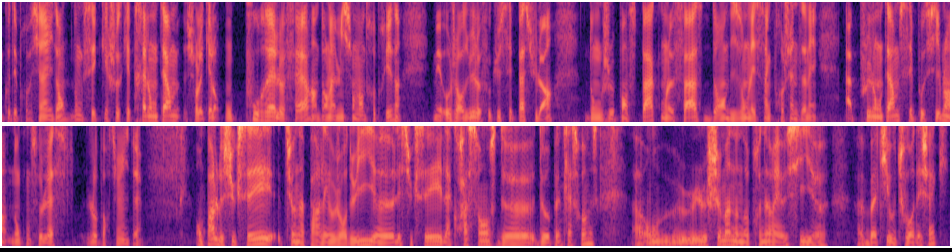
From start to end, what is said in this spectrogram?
côté professionnalisant. Donc, c'est quelque chose qui est très long terme sur lequel on pourrait le faire dans la mission de l'entreprise. Mais aujourd'hui, le focus, c'est pas celui-là. Donc, je pense pas qu'on le fasse dans, disons, les cinq prochaines années. À plus long terme, c'est possible. Donc, on se laisse l'opportunité. On parle de succès, tu en as parlé aujourd'hui, euh, les succès et la croissance de, Open Classrooms. Euh, le chemin d'entrepreneur est aussi euh, bâti autour d'échecs.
